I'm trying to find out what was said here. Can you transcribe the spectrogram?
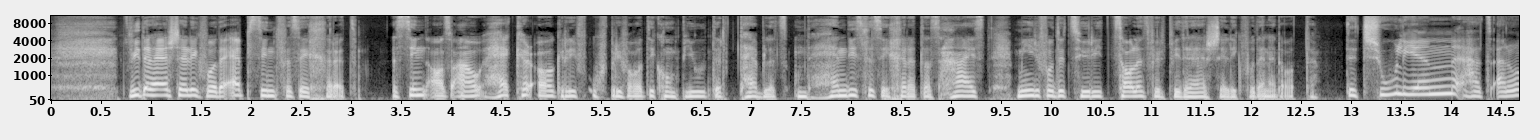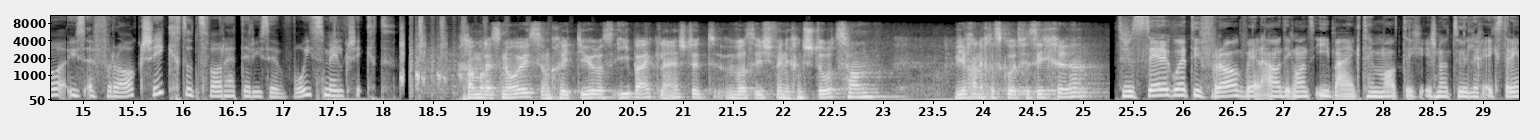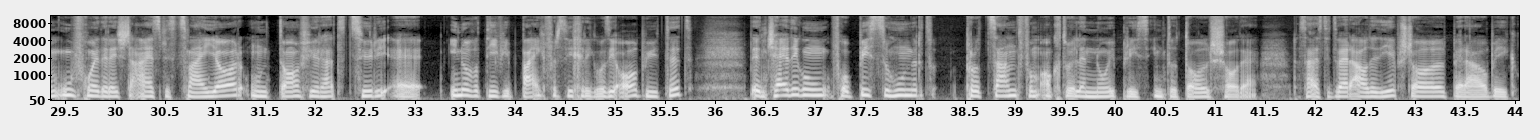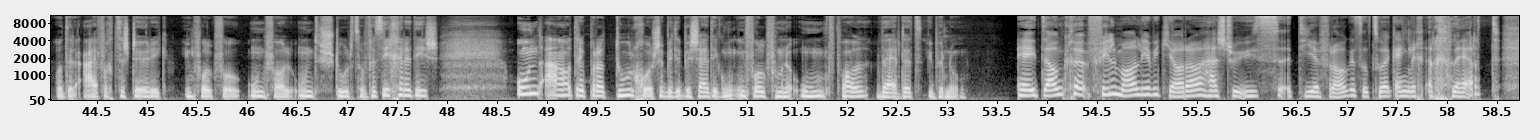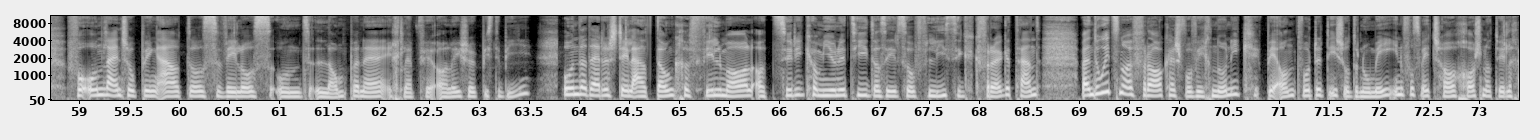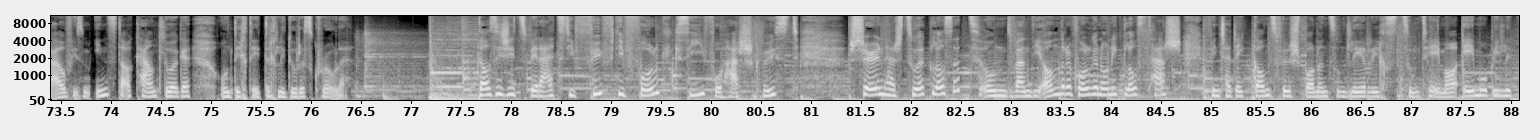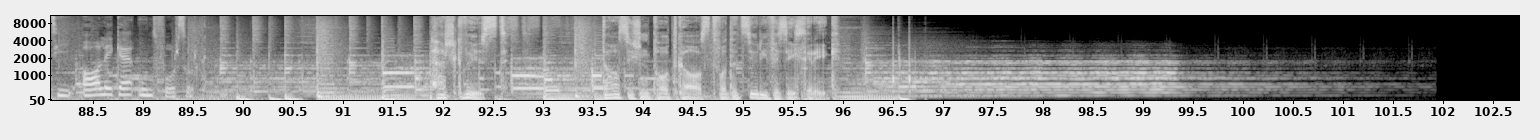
Die Wiederherstellung von der Apps sind versichert. Es sind also auch Hackerangriffe auf private Computer, Tablets und Handys versichert. Das heißt, wir von der Zürich zahlen für die Wiederherstellung von diesen Daten. Der Julian hat auch noch uns eine Frage geschickt, und zwar hat er uns eine Voicemail geschickt. Ich habe mir ein neues und ein teures E-Bike geleistet. Was ist, wenn ich einen Sturz habe? Wie kann ich das gut versichern? Das ist eine sehr gute Frage, weil auch die ganze E-Bike-Thematik ist natürlich extrem aufgekommen in den letzten ein bis zwei Jahren und dafür hat Zürich eine innovative Bikeversicherung, die sie anbietet, die Entschädigung von bis zu 100 Prozent vom aktuellen Neupreis im Totalschaden. Das heißt, es wäre auch der Diebstahl, Beraubung oder einfach Zerstörung im Folge von Unfall und Sturz, der versichert ist. Und auch die Reparaturkosten bei der Beschädigung im Folge von einem Unfall werden übernommen. Hey, danke vielmals, liebe Chiara, hast du uns diese Fragen so zugänglich erklärt. Von Online-Shopping, Autos, Velos und Lampen. Ich glaube, für alle ist etwas dabei. Und an dieser Stelle auch danke vielmals an die Zürich-Community, dass ihr so fleissig gefragt habt. Wenn du jetzt noch eine Frage hast, die vielleicht noch nicht beantwortet ist oder noch mehr Infos willst haben, kannst du natürlich auch auf unserem Insta-Account schauen und dich dort ein bisschen durchscrollen. Das war jetzt bereits die fünfte Folge von «Hast gewusst?». Schön hast du zugelassen und wenn du die anderen Folgen noch nicht gelost hast, findest du auch dort ganz viel Spannendes und Lehrreiches zum Thema E-Mobility, Anlegen und Vorsorge. «Hast gewusst?». Das ist ein Podcast von der Zürich Versicherung.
